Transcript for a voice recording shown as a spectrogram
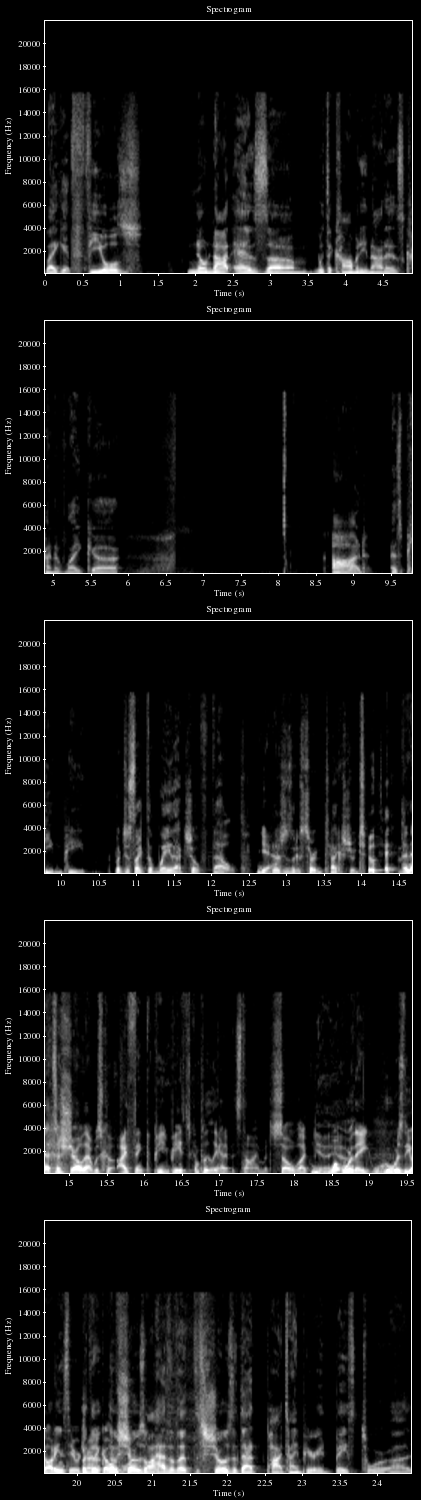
like it feels, you know, not as um, with the comedy, not as kind of like uh, odd as Pete and Pete, but just like the way that show felt. Yeah. there's just like a certain texture to it. And that's a show that was, co- I think, Pete and Pete's completely ahead of its time. It's so like, Yeah, what yeah. were they? Who was the audience they were trying to go those for? shows all had the, the shows at that po- time period based toward uh,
